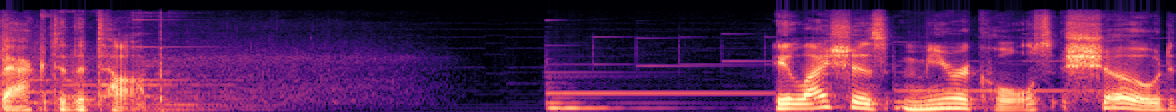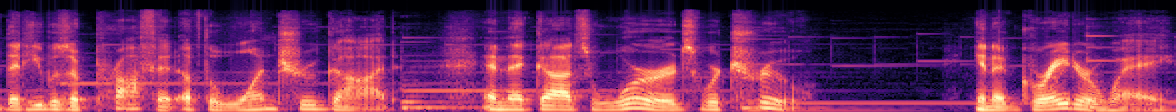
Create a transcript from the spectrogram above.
back to the top. Elisha's miracles showed that he was a prophet of the one true God and that God's words were true. In a greater way,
